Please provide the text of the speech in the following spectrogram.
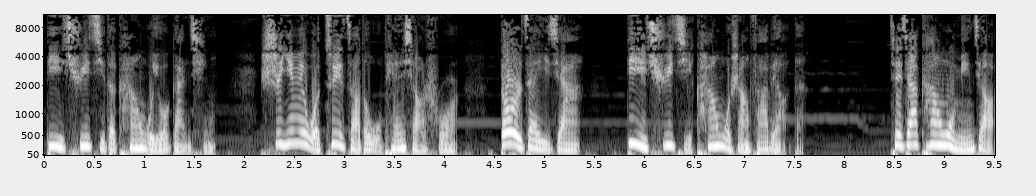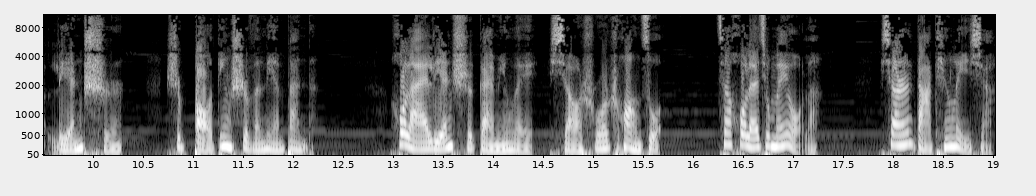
地区级的刊物有感情，是因为我最早的五篇小说都是在一家地区级刊物上发表的。这家刊物名叫《莲池》，是保定市文联办的。后来，廉耻改名为小说创作，再后来就没有了。向人打听了一下，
